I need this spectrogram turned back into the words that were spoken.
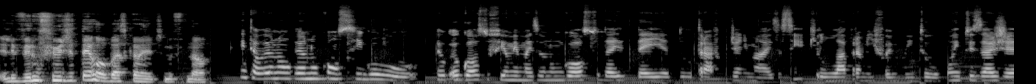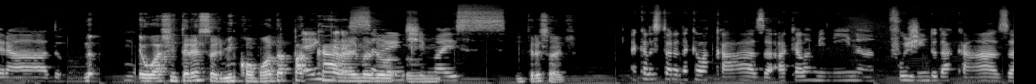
ele vira um filme de terror, basicamente, no final. Então, eu não, eu não consigo. Eu, eu gosto do filme, mas eu não gosto da ideia do tráfico de animais. Assim, aquilo lá pra mim foi muito, muito exagerado. Eu acho interessante, me incomoda pra é caralho, mas eu- mas Interessante. Aquela história daquela casa, aquela menina fugindo da casa,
